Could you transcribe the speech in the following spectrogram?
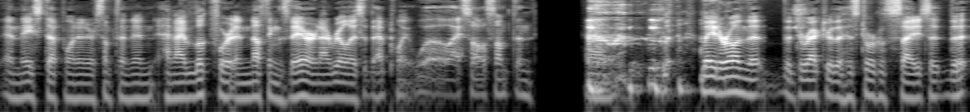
and they step on it or something. And, and I look for it and nothing's there. And I realize at that point, whoa, I saw something. Um, l- later on, the, the director of the Historical Society said that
